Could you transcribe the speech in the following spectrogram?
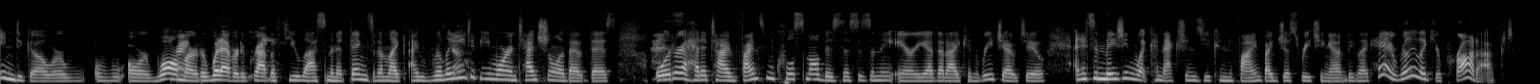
Indigo or or, or Walmart or whatever to grab a few last minute things. And I'm like, I really Yep. need to be more intentional about this. Order ahead of time, find some cool small businesses in the area that I can reach out to. And it's amazing what connections you can find by just reaching out and being like, hey, I really like your product,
